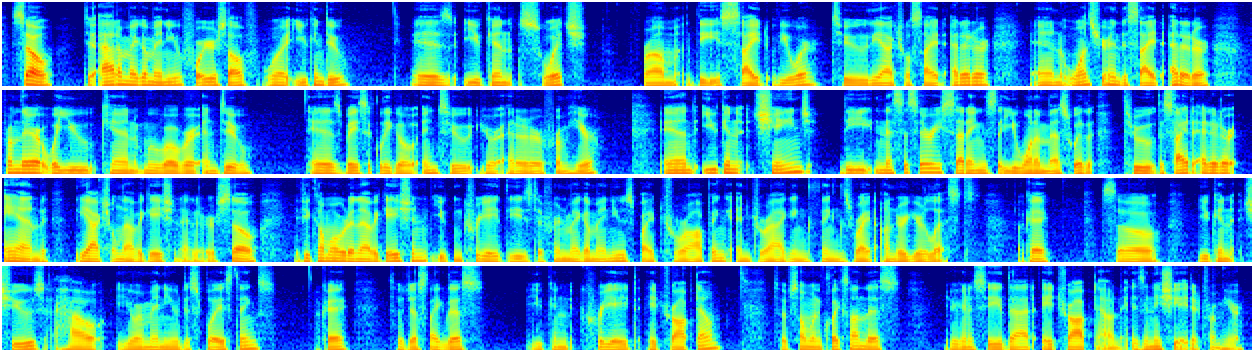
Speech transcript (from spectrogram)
So to add a mega menu for yourself, what you can do is you can switch from the site viewer to the actual site editor. And once you're in the site editor, from there, what you can move over and do is basically go into your editor from here. And you can change the necessary settings that you want to mess with through the site editor and the actual navigation editor. So if you come over to navigation, you can create these different mega menus by dropping and dragging things right under your lists. Okay. So you can choose how your menu displays things. Okay, so just like this, you can create a drop down. So if someone clicks on this, you're going to see that a drop down is initiated from here.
